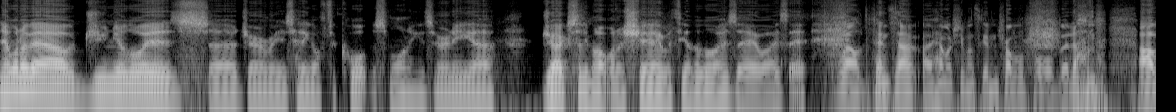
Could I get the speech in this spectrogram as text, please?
Now, one of our junior lawyers, uh, Jeremy, is heading off to court this morning. Is there any jokes that he might want to share with the other lawyers there while he's there? Well, it depends how, how much he wants to get in trouble for. But um, uh,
